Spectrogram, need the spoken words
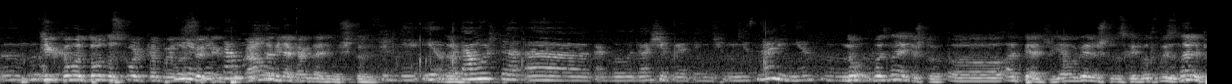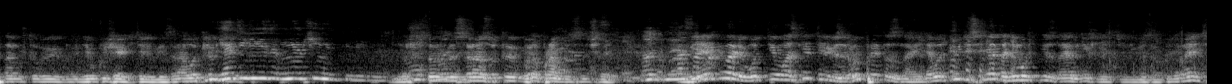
э, вы- Тихого Дона сколько было? Нет, что нет, это, пугало что- меня когда-нибудь, что ли? Сергей, Да. потому что а, как бы вот вообще про это ничего не знали, нет? Ну, вы знаете что, э, опять же, я уверен, что, так сказать, вот вы знали, потому что вы не выключаете телевизор, а вот люди... Я телевизор, у меня вообще нет. Ну что же вы сразу ты оправдываться начинаете? Но на Я и самом- говорю, вот у вас нет телевизора, вы про это знаете, а вот люди сидят, они, может, не знают, у них есть телевизор, понимаете?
